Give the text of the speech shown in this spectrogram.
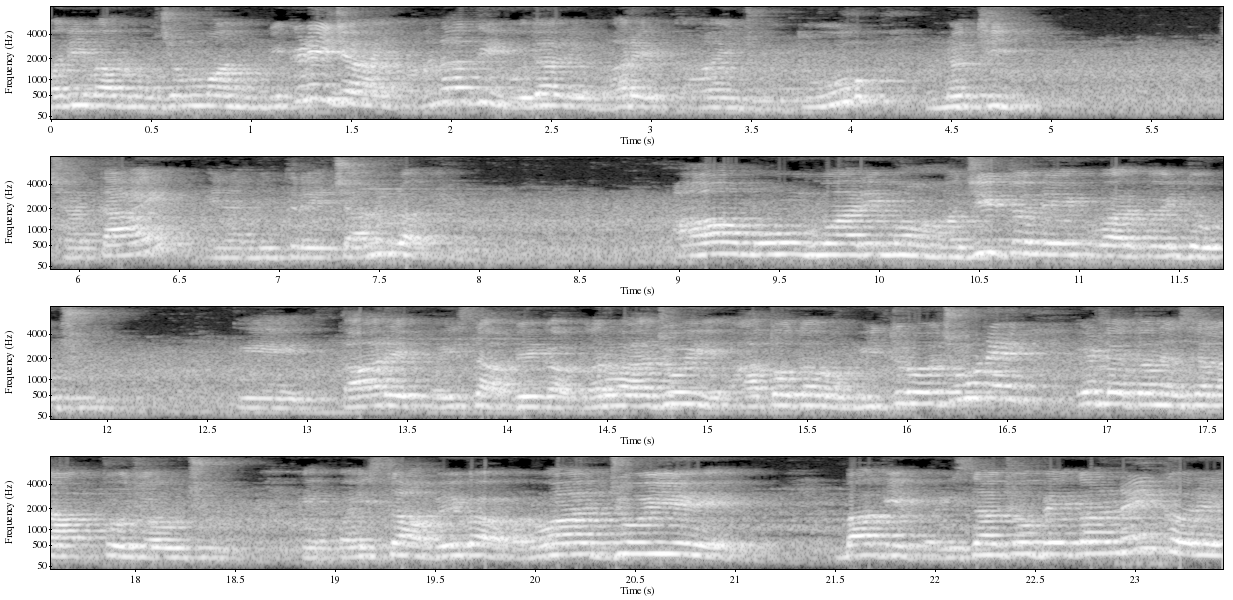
પરિવારનું જમવાનું નીકળી જાય. આનાથી વધારે મારે કાંઈ જોઈતું નથી. છતાંય એના મિત્રે ચાલુ રાખ્યું. આ મોંઘવારીમાં હજી તને એકવાર કહી દઉં છું. કે તારે પૈસા ભેગા કરવા જોઈએ, આ તો તારો મિત્રો છું ને, એટલે તને સલાહ આપતો જાઉં છું કે પૈસા ભેગા કરવા જ જોઈએ. બાકી પૈસા જો ભેગા નહીં કરે,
